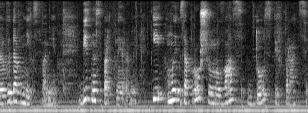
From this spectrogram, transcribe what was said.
е, видавництвами, бізнес-партнерами. І ми запрошуємо вас до співпраці.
